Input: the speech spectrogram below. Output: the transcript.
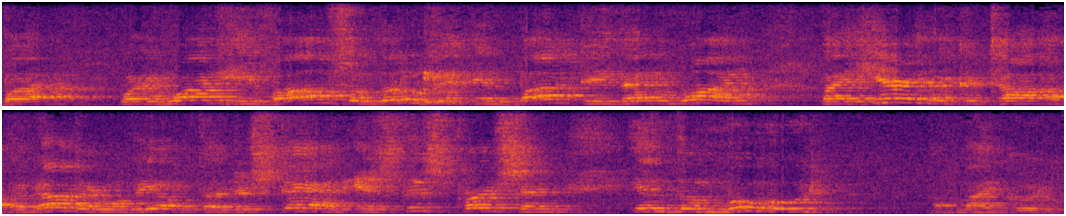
But when one evolves a little bit in bhakti, then one, by hearing the katha of another, will be able to understand, is this person in the mood of my guru?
